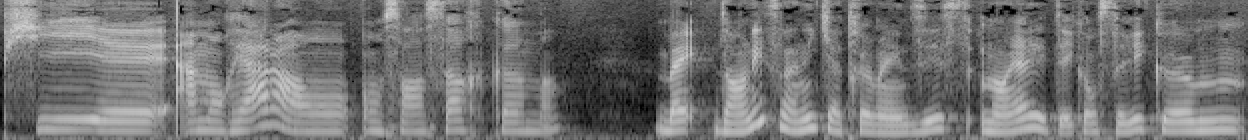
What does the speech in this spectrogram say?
Puis euh, à Montréal, on, on s'en sort comment? Ben, dans les années 90, Montréal était considéré comme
